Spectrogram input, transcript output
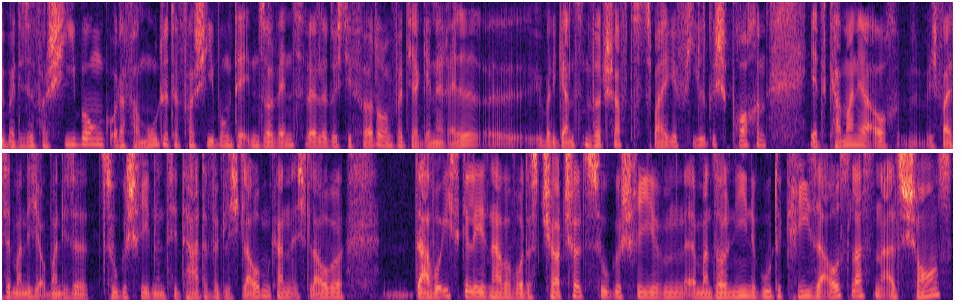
über diese Verschiebung oder vermutete Verschiebung der Insolvenzwelle durch die Förderung wird ja generell äh, über die ganzen Wirtschaftszweige viel gesprochen. Jetzt kann man ja auch, ich weiß immer nicht, ob man diese zugeschriebenen Zitate wirklich glauben kann. Ich glaube, da wo ich es gelesen habe, wurde es Churchill zugeschrieben, äh, man soll nie eine gute Krise auslassen als Chance.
